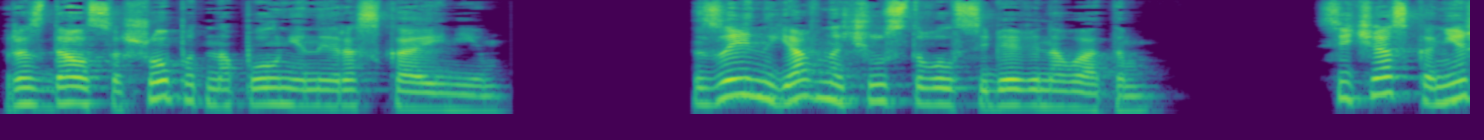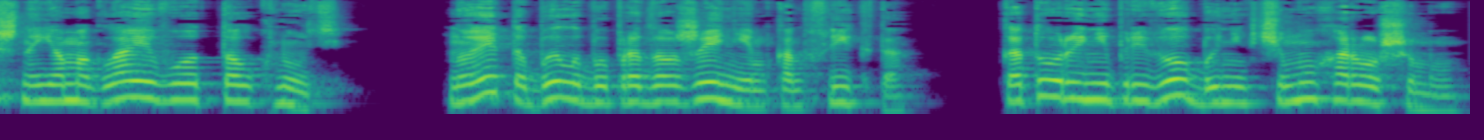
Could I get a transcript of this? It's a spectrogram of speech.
раздался шепот, наполненный раскаянием. Зейн явно чувствовал себя виноватым. Сейчас, конечно, я могла его оттолкнуть, но это было бы продолжением конфликта, который не привел бы ни к чему хорошему.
